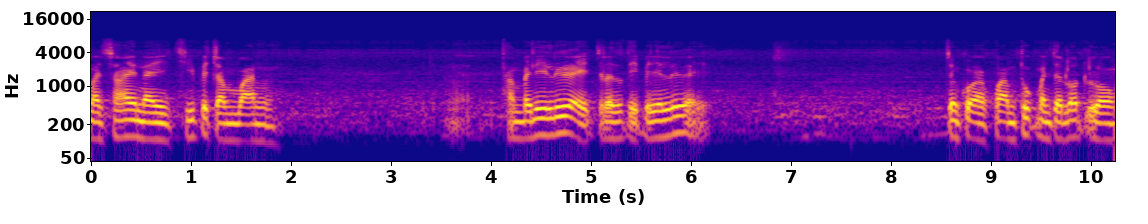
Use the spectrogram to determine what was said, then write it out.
มาใช้ในชีวิตประจำวันทำไปเรื่อยๆ เจริญสติไปเรื่อยๆ จนกว่าความทุกข์มันจะลดลง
